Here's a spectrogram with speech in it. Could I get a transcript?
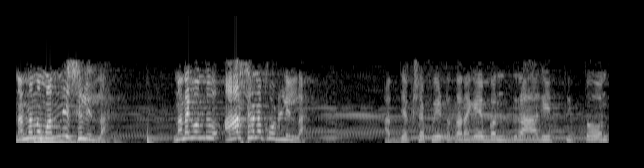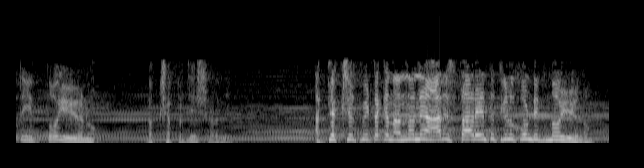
ನನ್ನನ್ನು ಮನ್ನಿಸಲಿಲ್ಲ. ನನಗೊಂದು ಆಸನ ಕೊಡಲಿಲ್ಲ. ಅಧ್ಯಕ್ಷ ಪೀಠ ತನಗೆ ಬಂದ್ರೆ ಆಗಿತ್ತಿತ್ತೋ ಅಂತ ಇತ್ತೋ ಏನು ದಕ್ಷ ಪ್ರಜೇಶ್ವರನಿಗೆ ಅಧ್ಯಕ್ಷ ಪೀಠಕ್ಕೆ ನನ್ನನ್ನೇ ಆರಿಸ್ತಾರೆ ಅಂತ ತಿಳ್ಕೊಂಡಿದ್ನೋ ಏನು?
